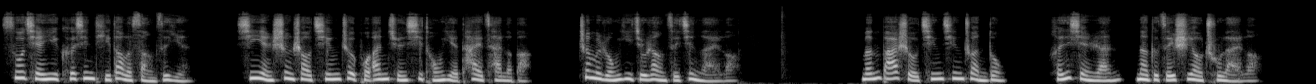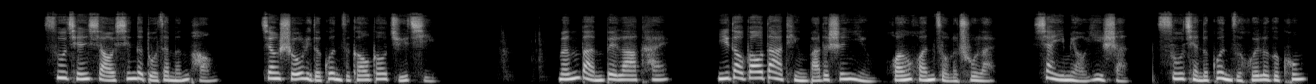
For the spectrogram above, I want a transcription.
苏浅一颗心提到了嗓子眼，心眼盛少卿这破安全系统也太菜了吧！这么容易就让贼进来了？门把手轻轻转动，很显然那个贼是要出来了。苏浅小心的躲在门旁，将手里的棍子高高举起。门板被拉开，一道高大挺拔的身影缓缓走了出来。下一秒一闪，苏浅的棍子挥了个空，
